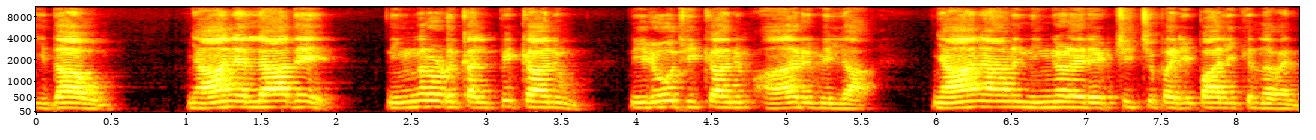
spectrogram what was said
ഇതാവും. ഞാനല്ലാതെ നിങ്ങളോട് കൽപ്പിക്കാനും നിരോധിക്കാനും ആരുമില്ല. ഞാനാണ് നിങ്ങളെ രക്ഷിച്ചു പരിപാലിക്കുന്നവൻ.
